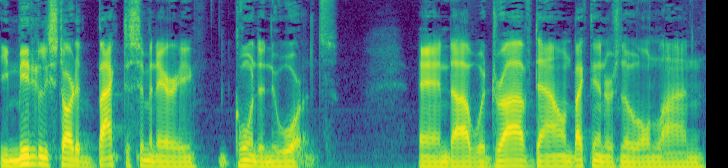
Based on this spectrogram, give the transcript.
immediately started back to seminary, going to New Orleans. And I would drive down, back then there was no online.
